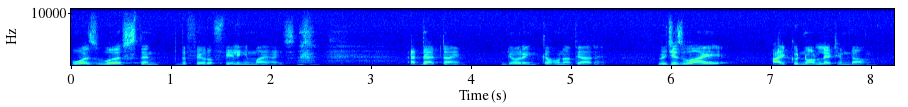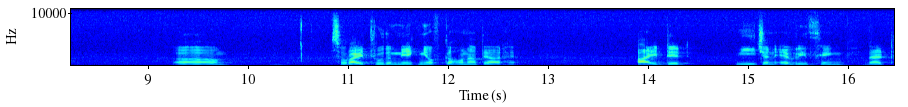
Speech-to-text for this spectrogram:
was worse than the fear of failing in my eyes at that time during Kaho Naa Pyaar Hai, which is why I could not let him down. Um, so right through the making of Kaho Naa Pyaar Hai, I did each and everything that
